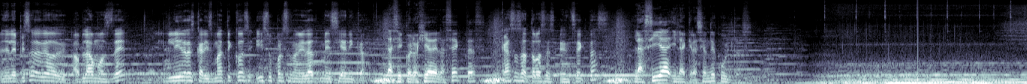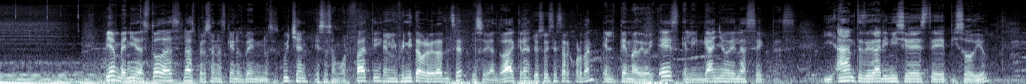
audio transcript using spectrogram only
En el episodio de hoy hablamos de líderes carismáticos y su personalidad mesiánica, La psicología de las sectas, casos atroces en sectas, la CIA y la creación de cultos. Bienvenidas todas las personas que nos ven y nos escuchan. Eso es Amor Fati. En la infinita brevedad del ser. Yo soy Aldo Acra. Yo soy César Jordán. El tema de hoy es el engaño de las sectas. Y antes de dar inicio a este episodio,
